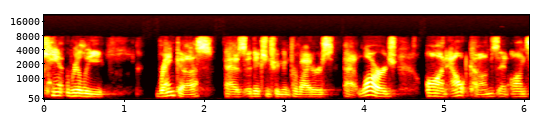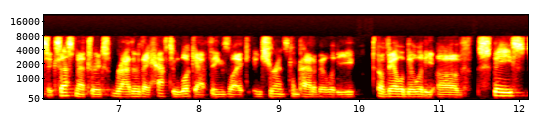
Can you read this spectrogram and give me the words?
can't really rank us as addiction treatment providers at large on outcomes and on success metrics. Rather, they have to look at things like insurance compatibility, availability of space,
